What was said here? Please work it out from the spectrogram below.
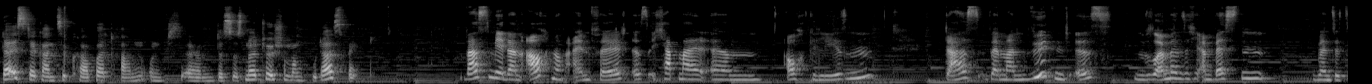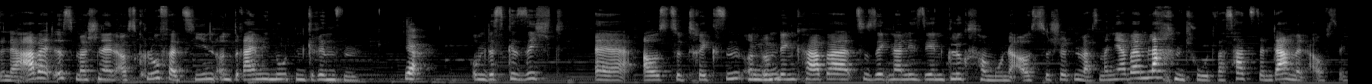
da ist der ganze Körper dran und ähm, das ist natürlich schon mal ein guter Aspekt. Was mir dann auch noch einfällt, ist, ich habe mal ähm, auch gelesen, dass wenn man wütend ist, soll man sich am besten, wenn es jetzt in der Arbeit ist, mal schnell aufs Klo verziehen und drei Minuten grinsen. Ja, um das Gesicht äh, auszutricksen und mhm. um den Körper zu signalisieren, Glückshormone auszuschütten, was man ja beim Lachen tut. Was hat es denn damit auf sich?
